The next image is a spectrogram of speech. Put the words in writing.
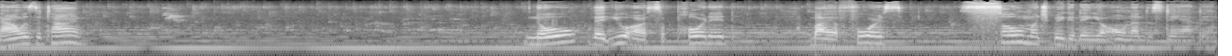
Now is the time. Know that you are supported by a force so much bigger than your own understanding.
